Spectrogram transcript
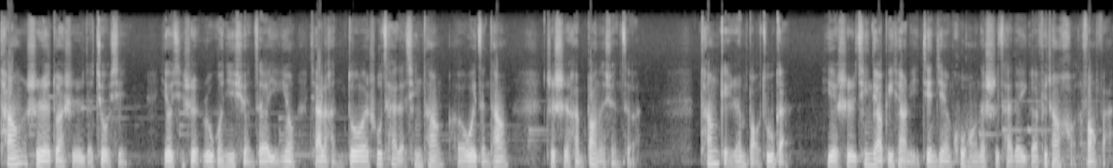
汤是断食日的救星，尤其是如果你选择饮用加了很多蔬菜的清汤和味增汤，这是很棒的选择。汤给人饱足感，也是清掉冰箱里渐渐枯黄的食材的一个非常好的方法。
